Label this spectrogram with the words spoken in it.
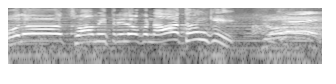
बोलो स्वामी त्रिलोकनाथ की ए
